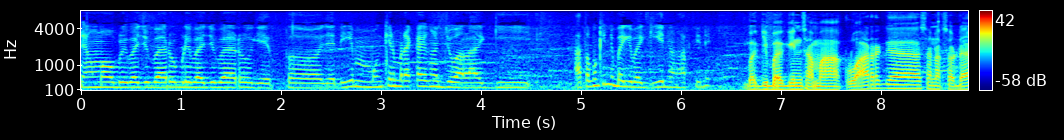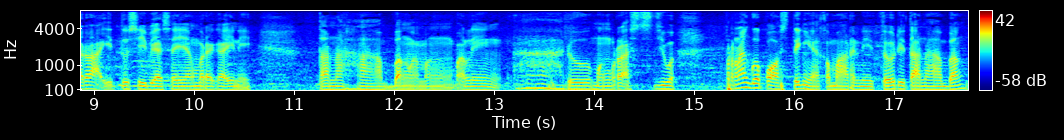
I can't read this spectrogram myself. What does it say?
yang mau beli baju baru beli baju baru gitu. Jadi mungkin mereka yang ngejual lagi. Atau mungkin dibagi-bagiin nggak ngerti deh. Bagi-bagiin sama keluarga, sanak saudara itu sih biasanya yang mereka ini. Tanah Abang memang paling aduh menguras jiwa. Pernah gue posting ya kemarin itu di Tanah Abang.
